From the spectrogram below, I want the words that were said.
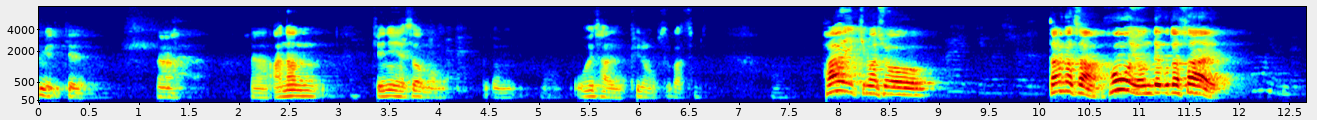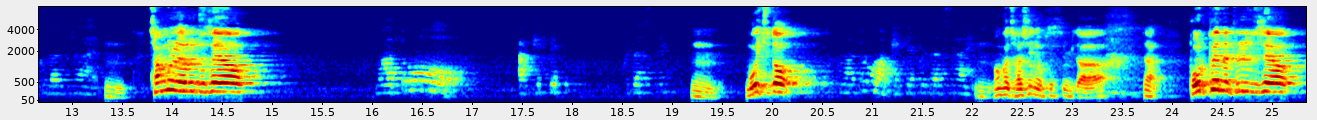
이렇게 어, 안한 괜히 해서 뭐좀 오해 살 필요는 없을 것 같습니다. 하이 이키마쇼 다나카상 홍어 연대 구다사이 음, 창문 열어주세요. 음, 뭐 모이치도 음, 뭔가 자신이 없었습니다. 자, 볼펜을 빌려주세요.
